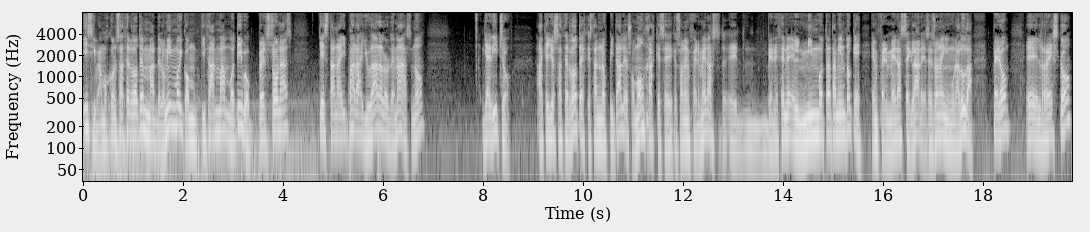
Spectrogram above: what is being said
Y si vamos con sacerdotes, más de lo mismo y con quizás más motivo. Personas que están ahí para ayudar a los demás, ¿no? Ya he dicho, aquellos sacerdotes que están en hospitales o monjas que, se, que son enfermeras eh, merecen el mismo tratamiento que enfermeras seglares, eso no hay ninguna duda. Pero el resto,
